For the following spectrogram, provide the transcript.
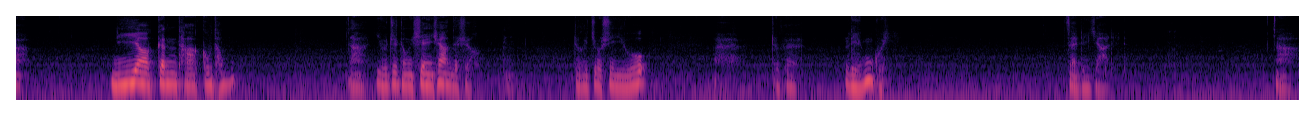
啊，你要跟他沟通。啊，有这种现象的时候，这个就是有啊，这个灵鬼在你家里的。啊，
